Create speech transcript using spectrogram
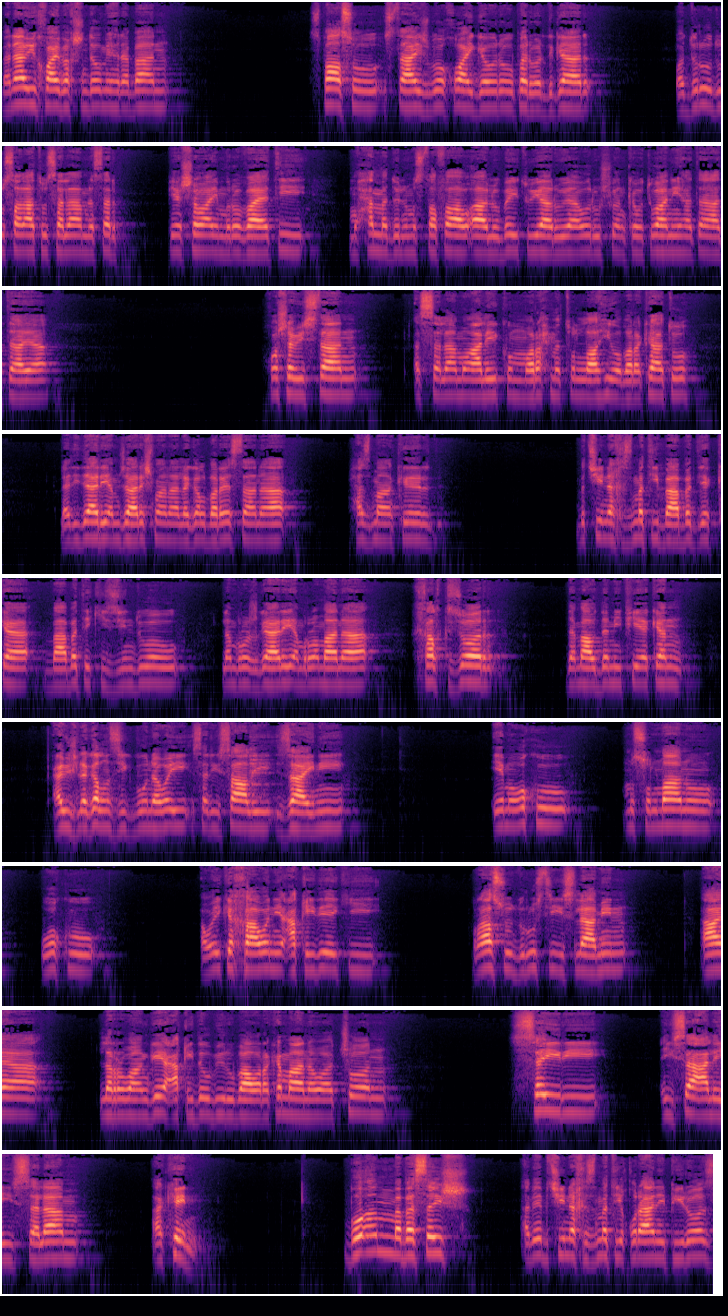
بە ناوی خی بەخشندە و میهرەبان سپاس و ستایش بۆ خی گەورە و پەروەردگار و درود و سەلات و سەسلام لەسەر پێشەوای مرۆڤایەتی محەممەد المستەفا و ئالوبەیت و یار و یاوە و شوێن کەوتانی هەتا هەتایە. خۆشەویستان السلام عليكم ورحمة الله وبركاته لە دیداری ئەم جارشمانە لەگەڵ بەڕێستانە حەزمان کرد بچینە خزمەتی بابەتێک کە بابەتێکی زیندووە و لەم ڕۆژگاری ئەمڕۆمانە خەڵک زۆر دەماودەمی پێەکەن ئەویش لەگەڵ نزیک بوونەوەی سەری ساڵی زاینی. ئێمە وەکو مسلمان و وەکو ئەوەی کە خاوەنی عقیدەیەکی ڕاست و دروستی ئیسلامین ئایا لە ڕوانگەی عقیدە و بیر و باوەڕەکەمانەوە چۆن سەیری ئیسا عليه السلام ئەکەین بۆ ئەم مەبەسەیش ئەبێ بچینە خزمەتی قورآانی پیرۆز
